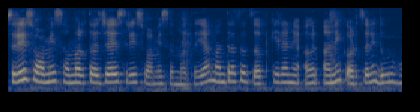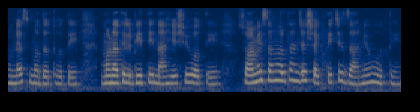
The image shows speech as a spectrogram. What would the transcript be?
श्री स्वामी समर्थ जय श्री स्वामी समर्थ. या मंत्राचा जप केल्याने अनेक अडचणी दूर होण्यास मदत होते. मनातील भीती नाहीशी होते. स्वामी समर्थांच्या शक्तीची जाणीव होते.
